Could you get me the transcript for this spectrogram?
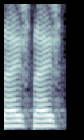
nice nice.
